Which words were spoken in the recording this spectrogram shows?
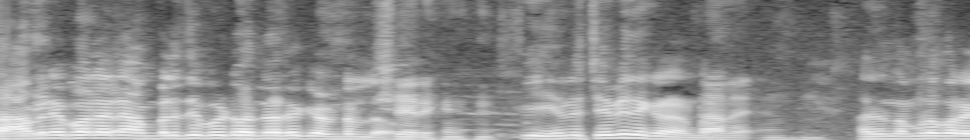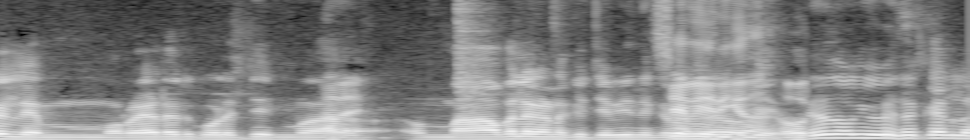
സാമിനെ പോലെ തന്നെ അമ്പലത്തിൽ പോയിട്ട് വന്നവരൊക്കെ ഉണ്ടല്ലോ. ഇതിന് ചെവി നിക്കണുണ്ട് അതെ. നമ്മൾ പറയില്ലേ മുറയുടെ ഒരു ക്വാളിറ്റി മാവല കണക്ക് ചെവി നിൽക്കണം ഇത് നോക്കി ഇതൊക്കെ അല്ല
